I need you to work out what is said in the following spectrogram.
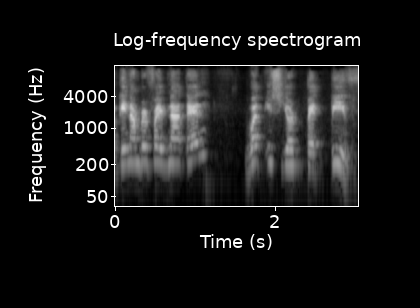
Okay, number 5 natin. What is your pet peeve?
